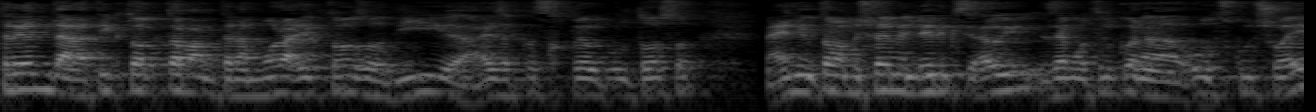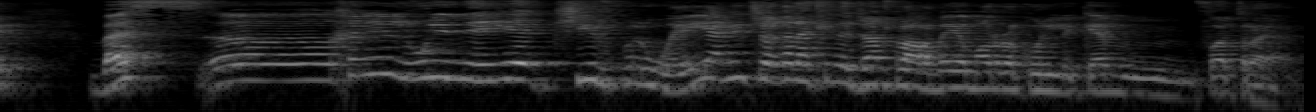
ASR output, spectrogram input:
ترند على تيك توك طبعا تنمر عليك طازة. دي عايزك تثق فيها وتقول طاسه مع إني طبعا مش فاهم ال lyrics قوي زي ما قلت لكم أنا old school شوية. بس آه خلينا نقول إن هي cheerful way يعني تشغلها كده جنب في العربية مرة كل كام فترة يعني.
